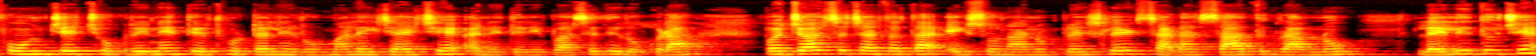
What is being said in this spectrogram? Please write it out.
ફોન જે છોકરીને તીર્થ હોટલની રૂમમાં લઈ જાય છે અને તેની પાસેથી રોકડા પચાસ હજાર તથા એક સોનાનું બ્રેસલેટ સાડા સાત ગ્રામનું લઈ લીધું છે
